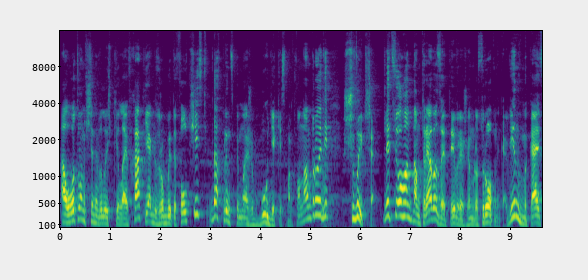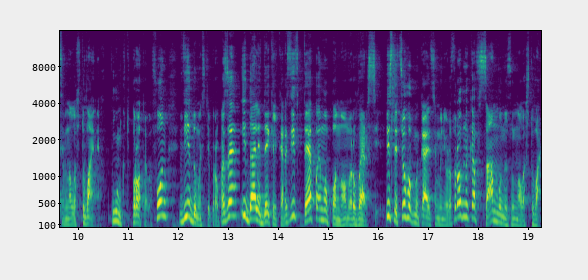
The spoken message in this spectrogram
А от вам ще невеличкий лайфхак, як зробити Fold 6, да в принципі майже будь-який смартфон на Android швидше. Для цього нам треба зайти в режим розробника. Він вмикається в налаштуваннях. Пункт про телефон, відомості про ПЗ і далі декілька разів тепаємо по номеру версії. Після цього вмикається меню розробника в самому низу налаштувань.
